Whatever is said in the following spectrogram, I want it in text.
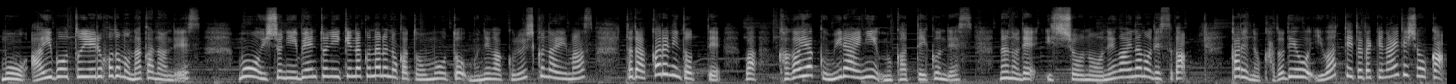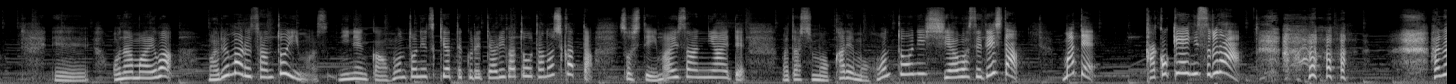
もう相棒と言えるほどの仲なんです。もう一緒にイベントに行けなくなるのかと思うと胸が苦しくなります。ただ彼にとっては輝く未来に向かっていくんです。なので一生のお願いなのですが彼の門出を祝っていただけないでしょうか、えー、お名前はまるさんと言います。2年間本当に付き合ってくれてありがとう。楽しかった。そして今井さんに会えて私も彼も本当に幸せでした。待て過去形にするな。離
